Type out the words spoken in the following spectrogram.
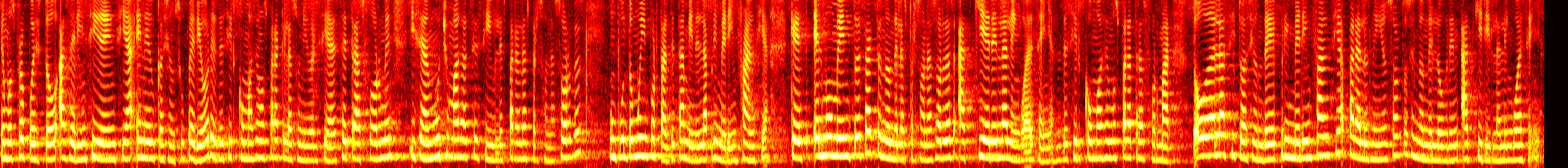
Hemos propuesto hacer incidencia en educación superior, es decir, cómo hacemos para que las universidades se transformen y sean mucho más accesibles para las personas sordas. Un punto muy importante también es la primera infancia, que es el momento exacto en donde las personas sordas adquieren la lengua de señas, es decir, cómo hacemos para transformar toda la situación de primera infancia para los niños sordos en donde logren adquirir adquirir la lengua de señas.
